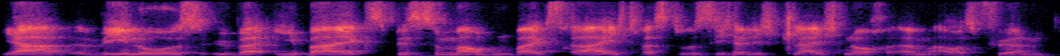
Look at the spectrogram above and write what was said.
ja, Velos über E-Bikes bis zu Mountainbikes reicht, was du sicherlich gleich noch ähm, ausführen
